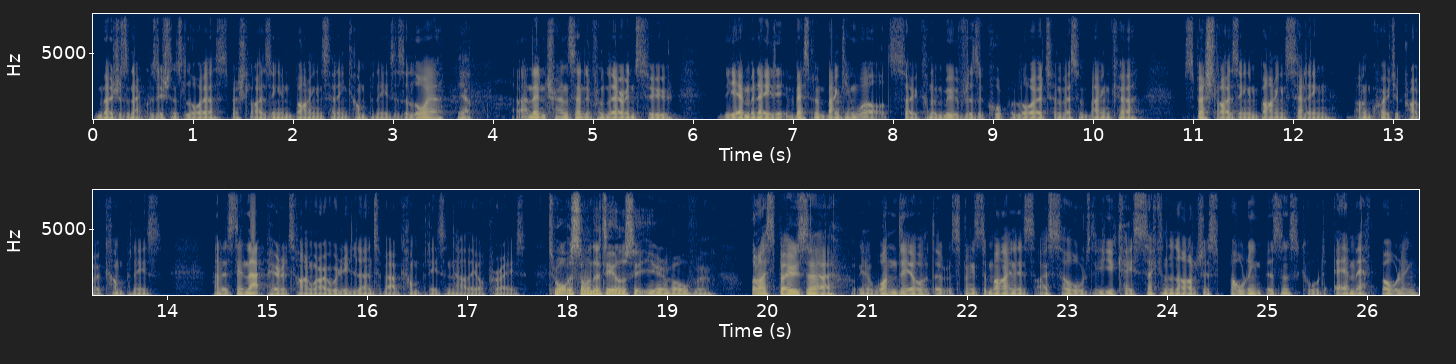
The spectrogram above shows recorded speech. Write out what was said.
mergers and acquisitions lawyer, specializing in buying and selling companies as a lawyer. Yeah. And then transcended from there into the M&A investment banking world. So kind of moved as a corporate lawyer to investment banker, specializing in buying and selling unquoted private companies. And it's in that period of time where I really learned about companies and how they operate. So what were some of the deals that you're involved with? Well, I suppose uh, you know one deal that springs to mind is I sold the UK's second largest bowling business called AMF Bowling,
